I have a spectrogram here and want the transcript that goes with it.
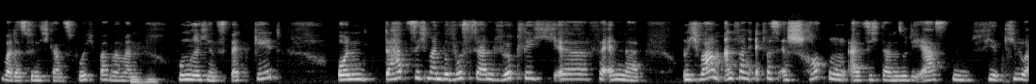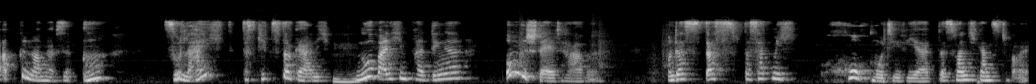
weil das finde ich ganz furchtbar, wenn man Mhm. hungrig ins Bett geht. Und da hat sich mein Bewusstsein wirklich äh, verändert. Und ich war am Anfang etwas erschrocken, als ich dann so die ersten vier Kilo abgenommen habe. So, äh, so leicht? Das gibt's doch gar nicht. Mhm. Nur weil ich ein paar Dinge umgestellt habe. Und das, das, das hat mich hoch motiviert. Das fand ich ganz toll.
